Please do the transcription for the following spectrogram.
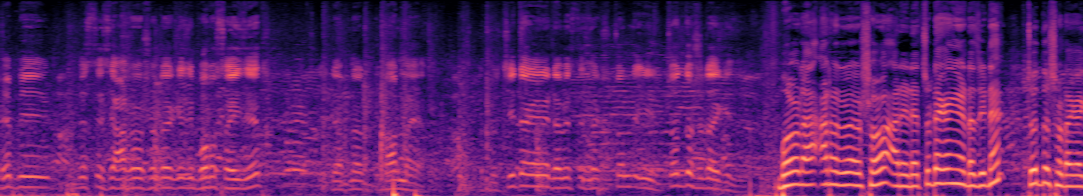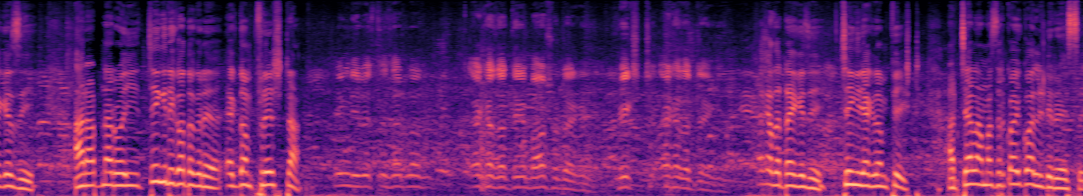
পেঁপি বেচতেছে আঠারোশো টাকা কেজি বড় সাইজের। এটা আপনার বারমায়া। একশো চোদ্দোশো টাকা কেজি। বড়টা আঠারোশো আর এটা যেটা? চোদ্দোশো টাকা কেজি। আর আপনার ওই চিংড়ি কত করে? একদম ফ্রেশটা। চিংড়ি বেচতেছে আপনার এক হাজার থেকে বারোশো টাকা কেজি ফিক্সড এক হাজার টাকা। এক হাজার টাকা কেজি চিংড়ি একদম ফিক্সড আর চেলা মাছের কয় কোয়ালিটি রয়েছে?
